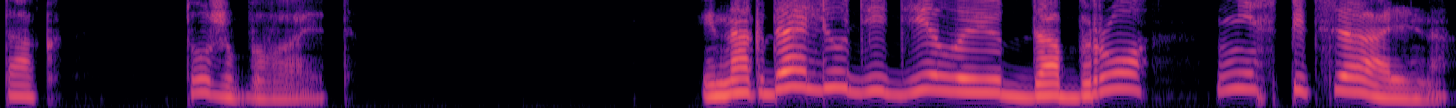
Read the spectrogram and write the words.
Так тоже бывает. Иногда люди делают добро не специально.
